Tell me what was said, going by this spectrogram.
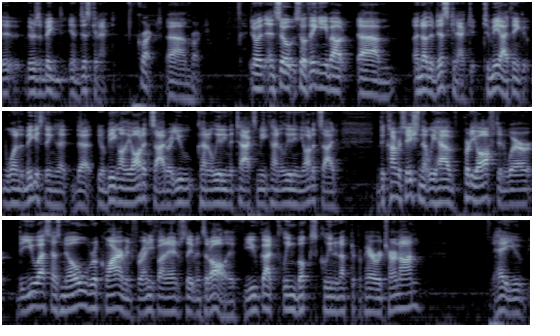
uh, there's a big you know, disconnect. Correct. Um, Correct. You know, and, and so so thinking about um, another disconnect to me, I think one of the biggest things that that you know being on the audit side, right? You kind of leading the tax, me kind of leading the audit side. The conversation that we have pretty often, where the U.S. has no requirement for any financial statements at all. If you've got clean books, clean enough to prepare a return on, hey, you've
